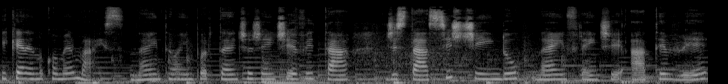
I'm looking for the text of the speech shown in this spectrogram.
e querendo comer mais, né? Então é importante a gente evitar de estar assistindo, né, em frente à TV,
